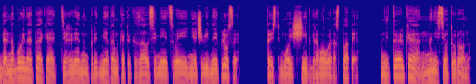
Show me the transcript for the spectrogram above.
Дальнобойная атака тяжеленным предметом, как оказалось, имеет свои неочевидные плюсы. То есть мой щит громовой расплаты не только нанесет урон,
